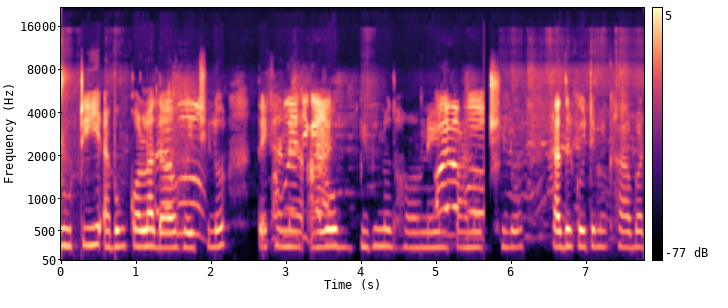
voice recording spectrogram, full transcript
রুটি এবং কলা দেওয়া হয়েছিল। তো এখানে আরও বিভিন্ন ধরনের বানর ছিল। তাদেরকে ওই টাইমে খাবার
